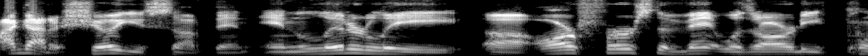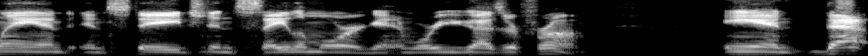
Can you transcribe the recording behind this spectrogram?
I got to show you something. And literally, uh, our first event was already planned and staged in Salem, Oregon, where you guys are from. And that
